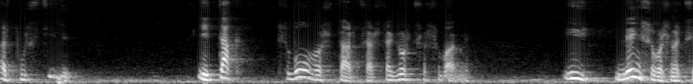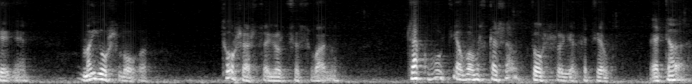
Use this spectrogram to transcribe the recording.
отпустили. И так слово старца остается с вами. И меньшего значения мое слово тоже остается с вами. Так вот, я вам сказал то, что я хотел. Это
